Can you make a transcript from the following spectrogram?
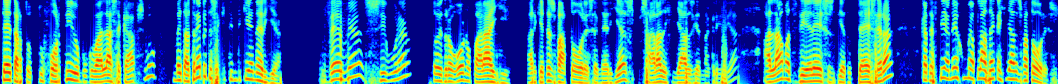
τέταρτο του φορτίου που κουβαλάς σε καύσιμο μετατρέπεται σε κινητική ενέργεια. Βέβαια, σίγουρα το υδρογόνο παράγει αρκετές βατόρες ενέργειας, 40.000 για την ακρίβεια, αλλά άμα τις διαιρέσεις για το 4, κατευθείαν έχουμε απλά 10.000 βατόρες.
